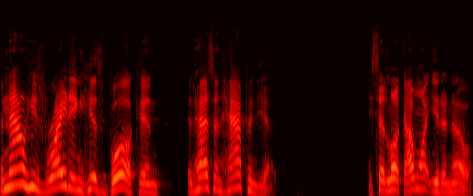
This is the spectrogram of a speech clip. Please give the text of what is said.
And now he's writing his book, and it hasn't happened yet. He said, Look, I want you to know.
